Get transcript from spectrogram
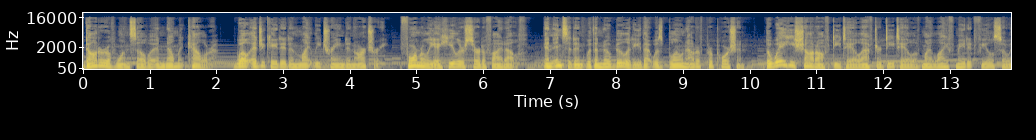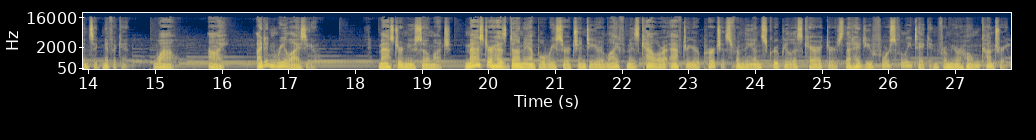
Daughter of one Selva and Nelmet Calora, well educated and lightly trained in archery, formerly a healer certified elf. an incident with a nobility that was blown out of proportion. The way he shot off detail after detail of my life made it feel so insignificant. Wow. I. I didn't realize you. Master knew so much. Master has done ample research into your life, Ms. Calora, after your purchase from the unscrupulous characters that had you forcefully taken from your home country.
